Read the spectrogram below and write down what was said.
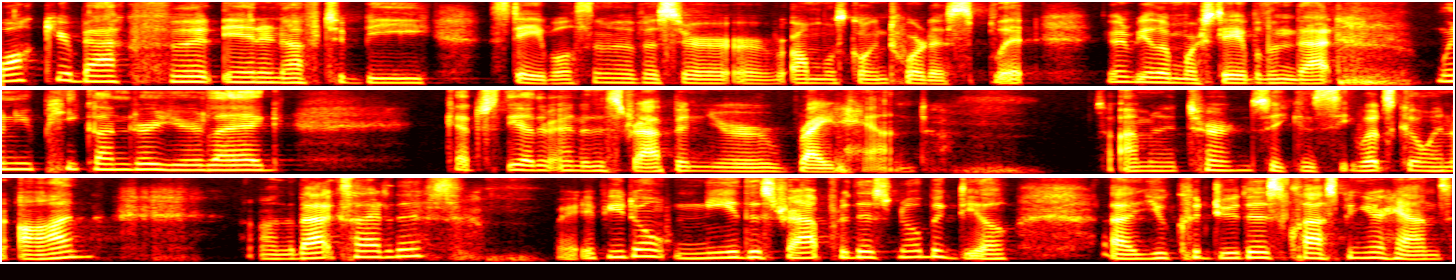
walk your back foot in enough to be stable. Some of us are, are almost going toward a split. You want to be a little more stable than that. When you peek under your leg, catch the other end of the strap in your right hand. So I'm going to turn so you can see what's going on on the back side of this. Right. If you don't need the strap for this, no big deal. Uh, you could do this clasping your hands.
